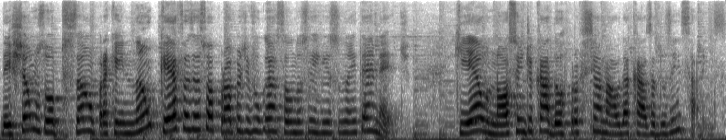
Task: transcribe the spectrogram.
deixamos uma opção para quem não quer fazer sua própria divulgação dos serviços na internet, que é o nosso indicador profissional da Casa dos Insights.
